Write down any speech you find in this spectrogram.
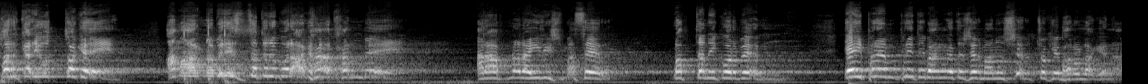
সরকারি উদ্যোগে আমার নবীর ইজ্জতের উপর আঘাত হানবে। আর আপনারা ইলিশ মাছের রপ্তানি করবেন। এই প্রেম প্রীতি বাংলাদেশের মানুষের চোখে ভালো লাগে না।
